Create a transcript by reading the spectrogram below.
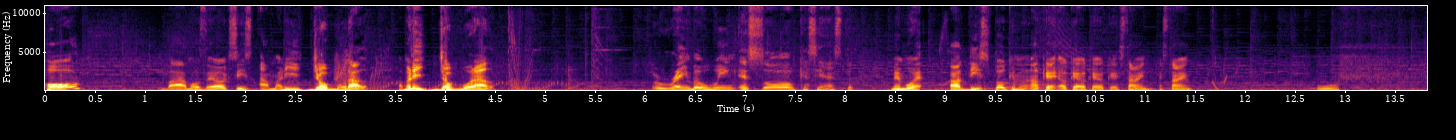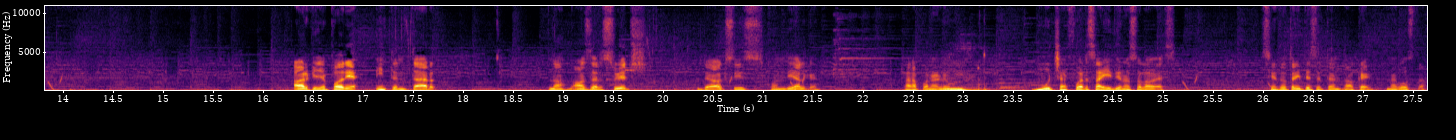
Ho. Vamos de Oxys. Amarillo morado. Amarillo morado. Rainbow Wing. Eso. ¿Qué hacía esto? Me mueve. Ah, this Pokémon. Ok, ok, ok, ok. Está bien, está bien. Uf. A ver, que yo podría intentar. No, vamos a hacer Switch de Oxys con Dialga. Para ponerle mucha fuerza ahí de una sola vez. 130 y 70. Ok, me gusta.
